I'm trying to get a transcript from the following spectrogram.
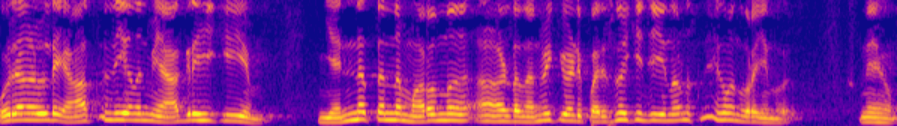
ഒരാളുടെ ആത്മീയ നന്മ ആഗ്രഹിക്കുകയും എന്നെ തന്നെ മറന്ന് ആളുടെ നന്മയ്ക്ക് വേണ്ടി പരിശ്രമിക്കുകയും ചെയ്യുന്നതാണ് സ്നേഹം എന്ന് പറയുന്നത്. സ്നേഹം.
